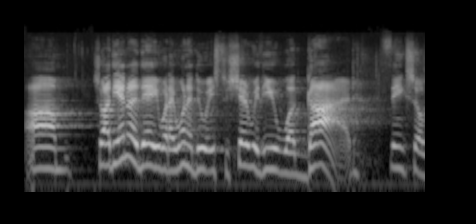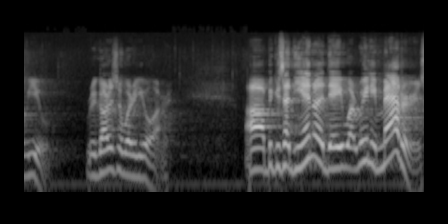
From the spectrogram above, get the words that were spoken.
Um, so at the end of the day, what I want to do is to share with you what God thinks of you, regardless of where you are. Uh, because at the end of the day, what really matters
